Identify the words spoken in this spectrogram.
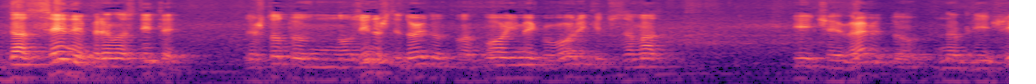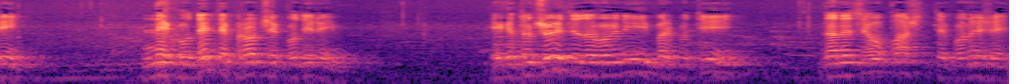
да се не преластите, защото мнозина ще дойдат в Мое име, говорики, че съм аз и че времето наближи. Не ходете проче подири им. И като чуете за войни и бъркоти, да не се оплашите, понеже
